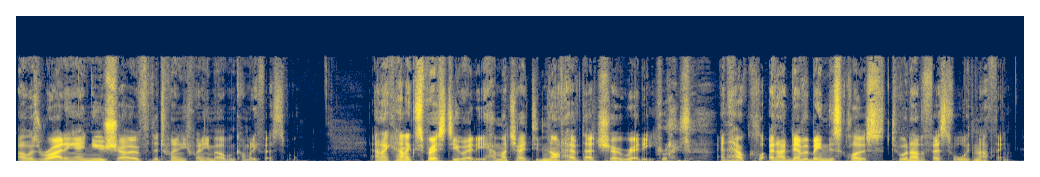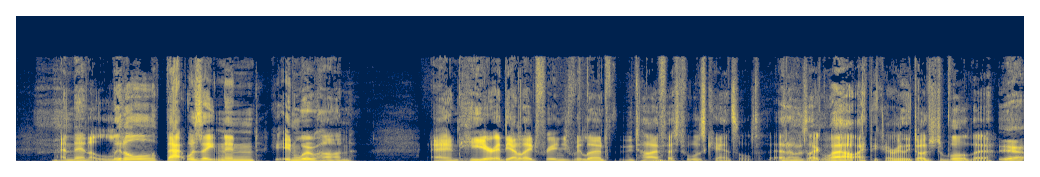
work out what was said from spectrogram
I was writing a new show for the 2020 Melbourne Comedy Festival. And I can't express to you, Eddie, how much I did not have that show ready, Right. and how cl- and I'd never been this close to another festival with nothing. And then a little bat was eaten in in Wuhan, and here at the Adelaide Fringe, we learned that the entire festival was cancelled. And I was like, wow, I think I really dodged a bullet there. Yeah.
